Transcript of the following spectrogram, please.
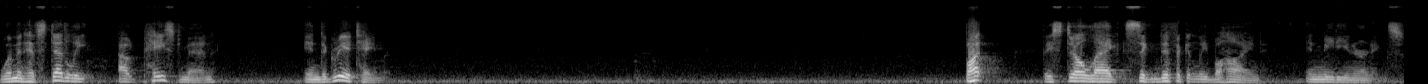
women have steadily outpaced men in degree attainment. But they still lag significantly behind in median earnings.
